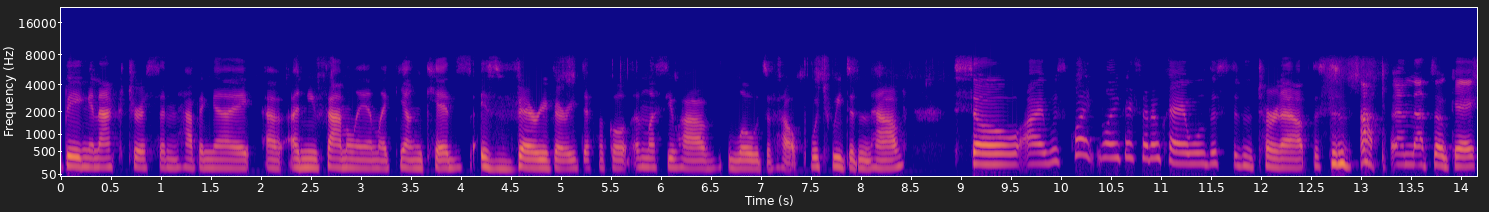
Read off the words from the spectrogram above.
being an actress and having a, a, a new family and like young kids is very, very difficult unless you have loads of help, which we didn't have. So I was quite like I said, okay, well, this didn't turn out. This didn't happen. That's okay.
